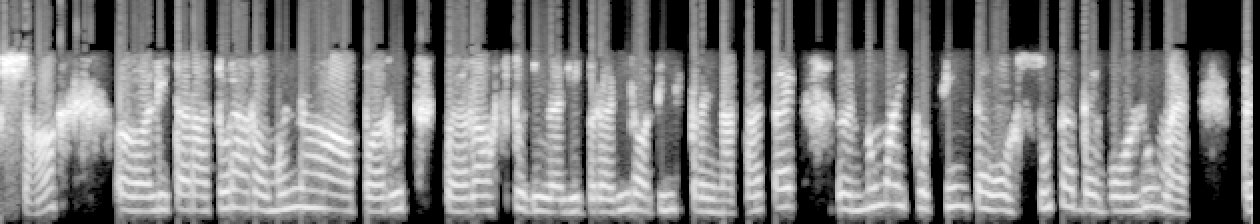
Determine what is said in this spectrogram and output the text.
așa, uh, literatura română a apărut pe rafturile librărilor din străinătate în numai puțin de 100 de volume de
